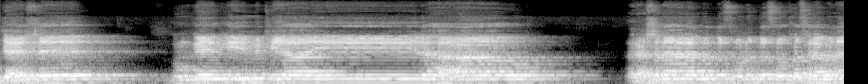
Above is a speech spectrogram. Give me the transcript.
ਜੈਸੇ ਗੁੰਗੇ ਕੀ ਮਠਿਆਈ ਰਹਾਉ। ਰਸਨਾ ਰਮਤ ਸੁਨਤ ਸੁਖ ਸ਼ਰਵਨ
